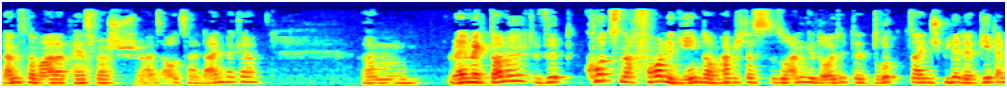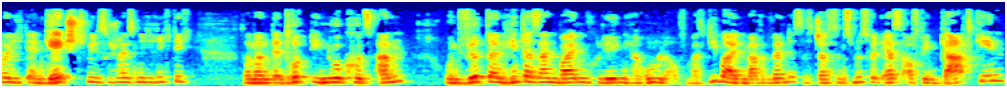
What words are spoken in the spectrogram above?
ganz normaler Pass Rush als Outside Linebacker. Ähm, Ray McDonald wird kurz nach vorne gehen, darum habe ich das so angedeutet. Der drückt seinen Spieler, der geht aber nicht, der engaged, wie es so nicht richtig, sondern der drückt ihn nur kurz an und wird dann hinter seinen beiden Kollegen herumlaufen. Was die beiden machen werden, ist, ist Justin Smith wird erst auf den Guard gehen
